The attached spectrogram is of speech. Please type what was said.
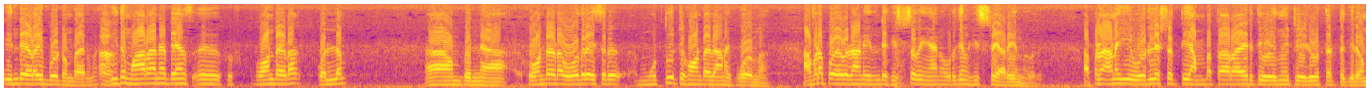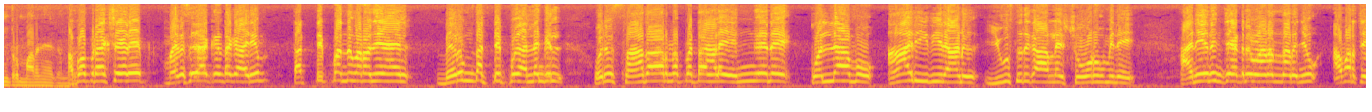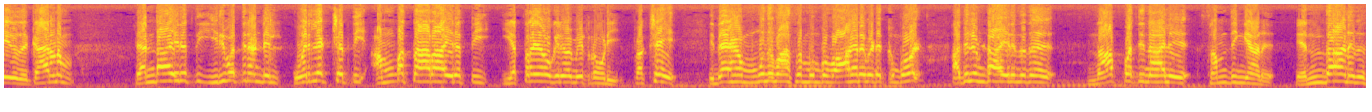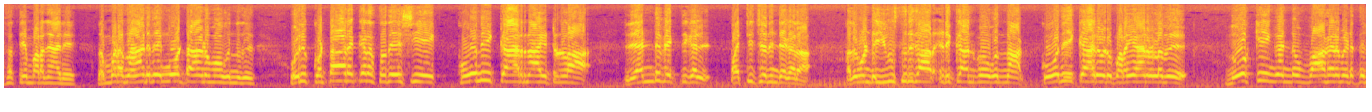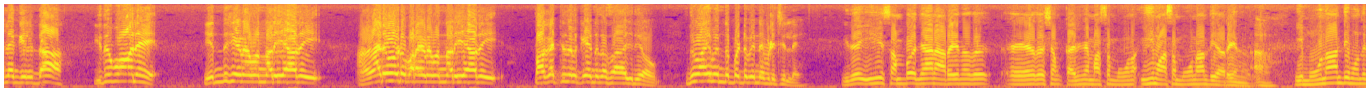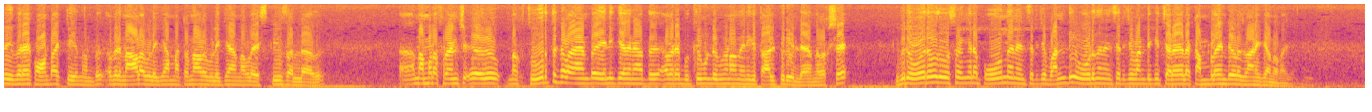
ഇതിന്റെ ഇളയിൽ പോയിട്ടുണ്ടായിരുന്നു. ഇത് മാറാനായിട്ട് ഞാൻ ഹോണ്ടയുടെ കൊല്ലം പിന്നെ ഹോണ്ടയുടെ ഓതറൈസർ മുത്തൂറ്റ് ഹോണ്ടയിലാണ് പോകുന്നത്. അവിടെ പോയവരാണ് ഇതിന്റെ ഹിസ്റ്ററി ഞാൻ ഒറിജിനൽ ഹിസ്റ്ററി അറിയുന്നത്. അപ്പോഴാണ് ഈ ഒരു ലക്ഷത്തി അമ്പത്തി ആറായിരത്തി എഴുന്നൂറ്റി എഴുപത്തെട്ട് കിലോമീറ്റർ മറിഞ്ഞേക്കുന്നത്. അപ്പൊ പ്രേക്ഷകരെ മനസ്സിലാക്കേണ്ട കാര്യം തട്ടിപ്പ് എന്ന് പറഞ്ഞാൽ വെറും തട്ടിപ്പ് അല്ലെങ്കിൽ ഒരു സാധാരണപ്പെട്ട ആളെ എങ്ങനെ കൊല്ലാമോ? ആ രീതിയിലാണ് യൂസർ കാറിലെ ഷോറൂമിലെ അനിയനും ചേട്ടനുമാണെന്നറിഞ്ഞു അവർ ചെയ്തത്. കാരണം രണ്ടായിരത്തി ഇരുപത്തിരണ്ടിൽ ഒരു ലക്ഷത്തി അമ്പത്തി ആറായിരത്തി എത്രയോ കിലോമീറ്റർ ഓടി. പക്ഷേ ഇദ്ദേഹം മൂന്ന് മാസം മുമ്പ് വാഹനമെടുക്കുമ്പോൾ അതിലുണ്ടായിരുന്നത് നാൽപ്പത്തിനാല് സംതിങ് ആണ്. എന്താണിത് സത്യം പറഞ്ഞാൽ? നമ്മുടെ നാട് എങ്ങോട്ടാണ് പോകുന്നത്? ഒരു കൊട്ടാരക്കര സ്വദേശിയെ കോന്നിക്കാരനായിട്ടുള്ള രണ്ട് വ്യക്തികൾ പറ്റിച്ചതിന്റെ കഥ. അതുകൊണ്ട് യൂസർ കാർ എടുക്കാൻ പോകുന്ന കോതിക്കാരോട് പറയാനുള്ളത് നോക്കിയും കണ്ടും വാഹനം എടുത്തില്ലെങ്കിൽ ദാ ഇതുപോലെ എന്ത് ചെയ്യണമെന്നറിയാതെ ആരോട് പറയണമെന്നറിയാതെ പകച്ചു നിൽക്കേണ്ട സാഹചര്യമാവും. ഇതുമായി ബന്ധപ്പെട്ട് പിന്നെ വിളിച്ചില്ലേ? ഇത് ഈ സംഭവം ഞാൻ അറിയുന്നത് ഏകദേശം കഴിഞ്ഞ മാസം മൂന്ന് ഈ മാസം മൂന്നാം തീയതി അറിയുന്നത്. ഈ മൂന്നാം തീയതി മുതൽ ഇവരെ കോൺടാക്ട് ചെയ്യുന്നുണ്ട്. അവർ നാളെ വിളിക്കാം മറ്റന്നാൾ വിളിക്കാം എന്നുള്ള എക്സ്ക്യൂസ് അല്ലാതെ. അത് നമ്മുടെ ഫ്രണ്ട്സ് ഒരു സുഹൃത്തുക്കളായതുകൊണ്ട് എനിക്ക് അതിനകത്ത് അവരെ ബുദ്ധിമുട്ടിക്കണമെന്ന് എനിക്ക് താല്പര്യമില്ലായിരുന്നു. പക്ഷേ ഇവർ ഓരോ ദിവസം ഇങ്ങനെ പോകുന്നതിനനുസരിച്ച് വണ്ടി ഓടുന്നതിനനുസരിച്ച് വണ്ടിക്ക് ചില ചില കംപ്ലൈന്റുകൾ കാണിക്കാൻ തുടങ്ങി.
